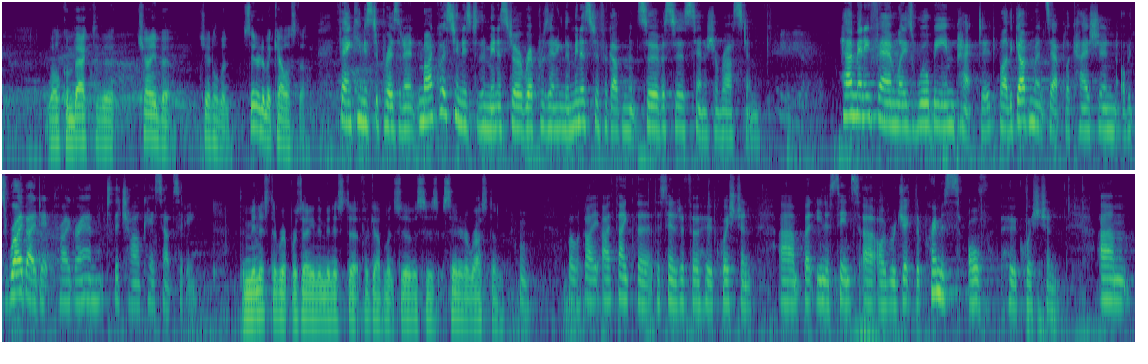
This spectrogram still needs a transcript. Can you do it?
Welcome back to the chamber, gentlemen. Senator McAllister. Thank you, Mr President. My question is to the Minister representing the Minister for Government Services, Senator Ruston. How many families will be impacted by the government's application of its robo-debt program to the childcare subsidy? The Minister representing the Minister for Government Services, Senator Ruston. Hmm. Well, look, I, I thank the, the senator for her question, um, but in a sense uh, I reject the premise of her question. Um,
